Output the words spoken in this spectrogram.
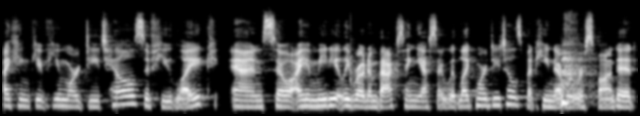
I can give you more details if you like. And so I immediately wrote him back saying, yes, I would like more details, but he never responded.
